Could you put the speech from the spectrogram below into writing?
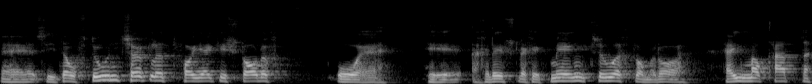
äh, sind auf Thun gezögert von Jägersdorf und äh, haben eine christliche Gemeinde gesucht, wo wir auch eine Heimat hatten.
